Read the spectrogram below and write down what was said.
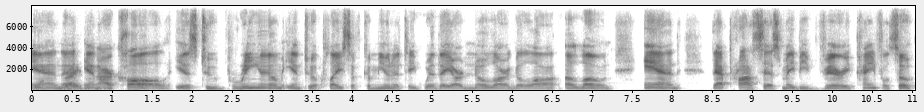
and Right. uh, and our call is to bring them into a place of community where they are no longer alo- alone and that process may be very painful so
